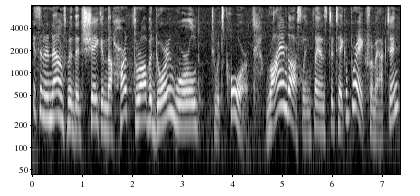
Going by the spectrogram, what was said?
It's an announcement that's shaken the heartthrob adoring world to its core. Ryan Gosling plans to take a break from acting.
